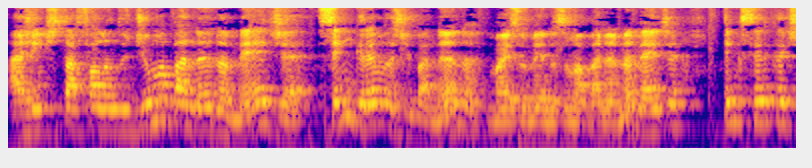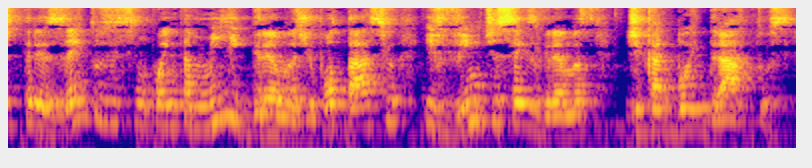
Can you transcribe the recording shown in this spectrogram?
a gente está falando de uma banana média, 100 gramas de banana, mais ou menos uma banana média, tem cerca de 350 miligramas de potássio e 26 gramas de carboidratos.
